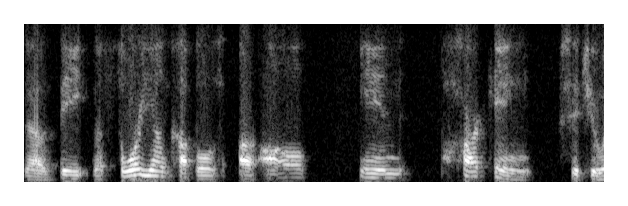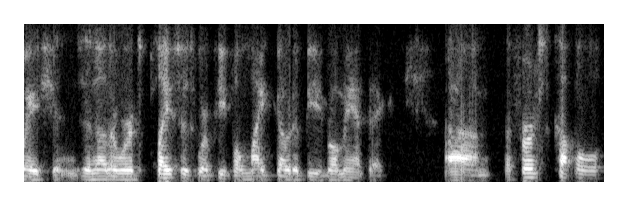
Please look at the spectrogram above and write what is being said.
though, the, the four young couples are all in parking situations. In other words, places where people might go to be romantic. Um, the first couple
